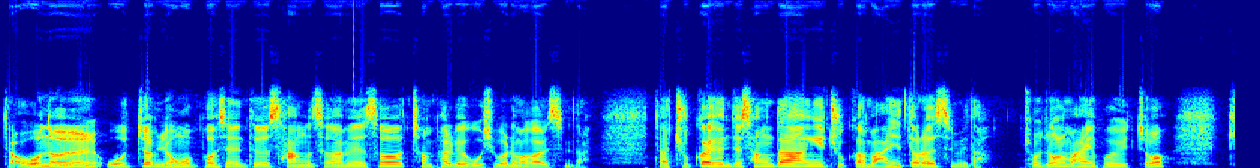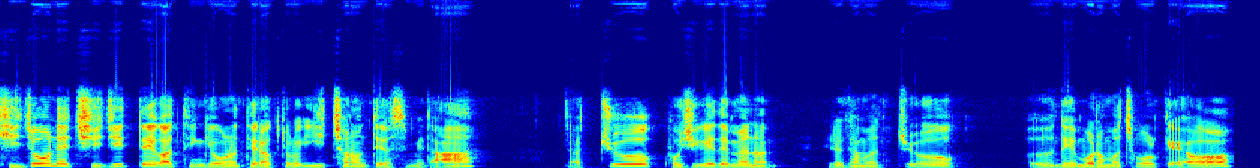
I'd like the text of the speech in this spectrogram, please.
자, 오늘 5.05% 상승하면서 1850원에 마감했습니다. 자, 주가 현재 상당히 주가 많이 떨어졌습니다. 조정을 많이 보였죠. 기존의 지지대 같은 경우는 대략적으로 2,000원대였습니다. 자, 쭉 보시게 되면은 이렇게 한번 쭉 어, 네모를 한번 쳐볼게요.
